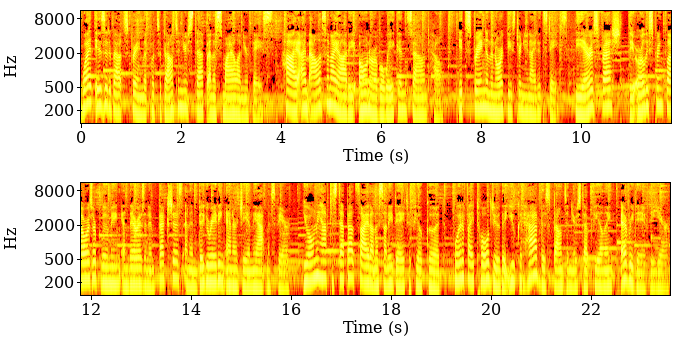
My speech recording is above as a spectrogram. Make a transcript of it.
What is it about spring that puts a bounce in your step and a smile on your face? Hi, I'm Allison Ayati, owner of Awaken Sound Health. It's spring in the northeastern United States. The air is fresh, the early spring flowers are blooming, and there is an infectious and invigorating energy in the atmosphere. You only have to step outside on a sunny day to feel good. What if I told you that you could have this bounce in your step feeling every day of the year?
